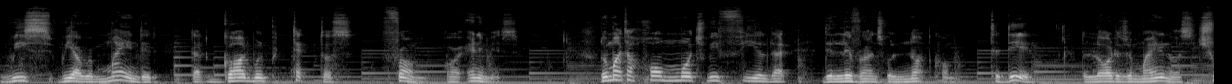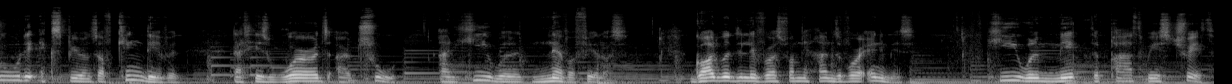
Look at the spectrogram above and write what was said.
we, we are reminded that God will protect us from our enemies. No matter how much we feel that deliverance will not come, today the Lord is reminding us through the experience of King David that his words are true and he will never fail us. God will deliver us from the hands of our enemies. He will make the pathway straight.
